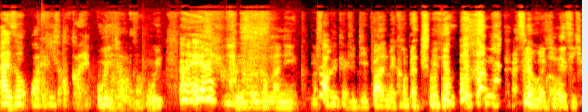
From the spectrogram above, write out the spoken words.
Also, oh, der riecht auch geil. Ui. Ui. Ja. Dann kommt dann die, Tropical. die, die Palme kommt dann schon. Das ist ja mal chinesisch.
